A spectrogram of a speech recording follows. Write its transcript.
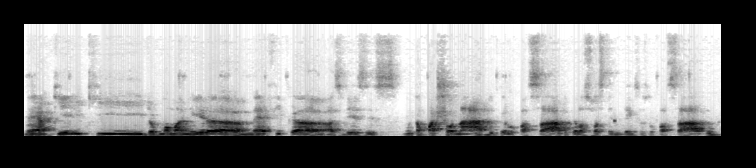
né, aquele que de alguma maneira né, fica às vezes muito apaixonado pelo passado, pelas suas tendências do passado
